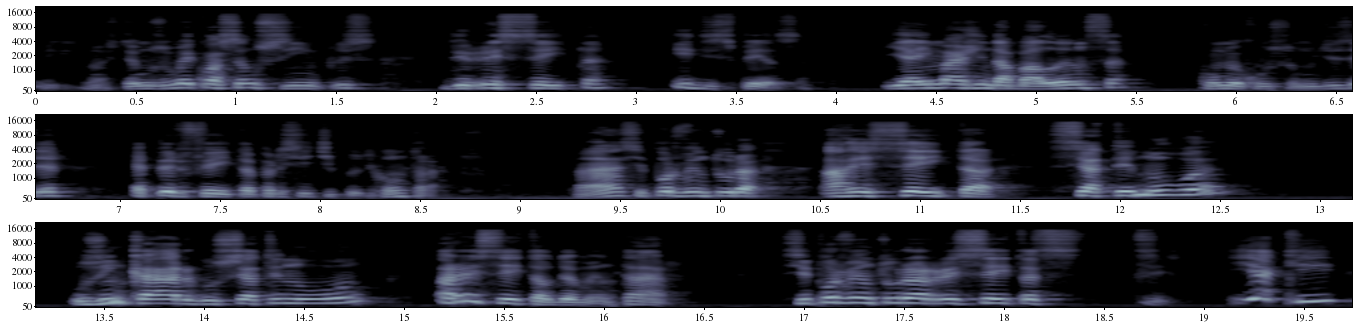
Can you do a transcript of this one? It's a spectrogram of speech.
E nós temos uma equação simples de receita e despesa. E a imagem da balança, como eu costumo dizer, é perfeita para esse tipo de contratos. Ah, se porventura a receita se atenua, os encargos se atenuam, a receita há de aumentar. Se porventura a receita. E aqui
